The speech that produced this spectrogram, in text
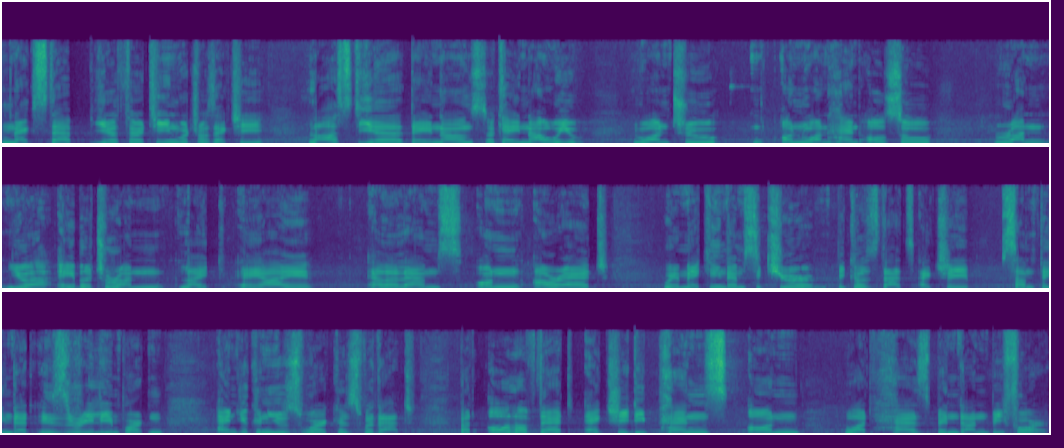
next step, year 13, which was actually last year, they announced, okay, now we want to, on one hand, also run, you are able to run like AI LLMs on our edge. We're making them secure because that's actually something that is really important. And you can use workers with that. But all of that actually depends on what has been done before.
